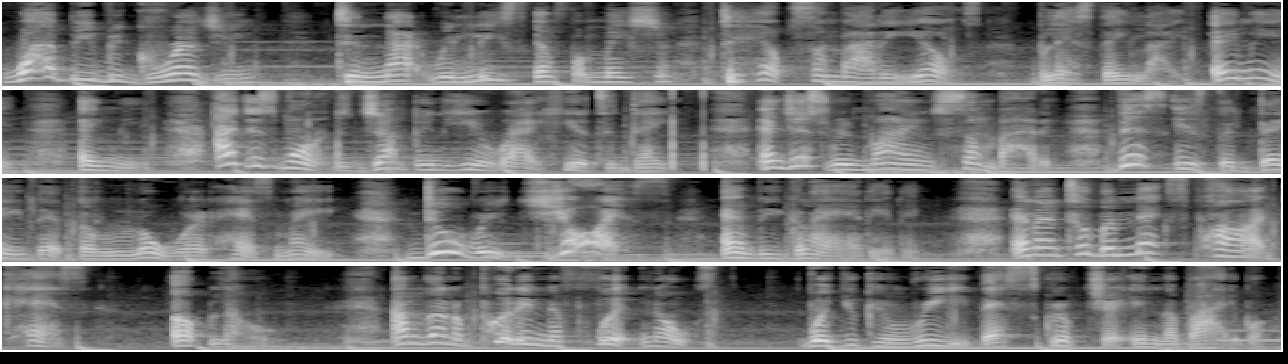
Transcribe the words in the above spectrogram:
why be begrudging to not release information to help somebody else bless their life? Amen. Amen. I just wanted to jump in here right here today and just remind somebody this is the day that the Lord has made. Do rejoice and be glad in it. And until the next podcast upload, I'm going to put in the footnotes where you can read that scripture in the Bible.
